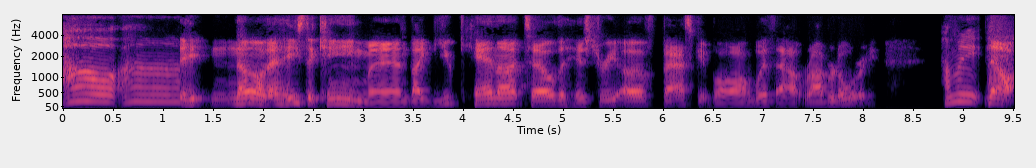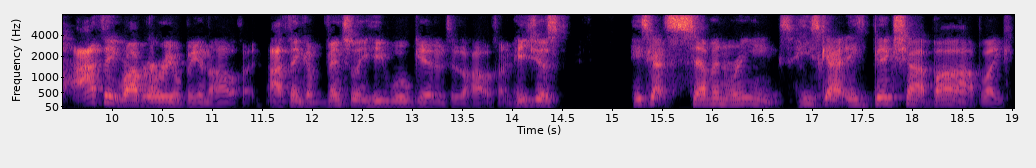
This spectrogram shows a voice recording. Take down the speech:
oh, uh, He, no, that he's the king, man. Like you cannot tell the history of basketball without Robert Horry. how many? Now, I think Robert Horry will be in the Hall of Fame. I think eventually he will get into the Hall of Fame. He just he's got seven rings. He's got he's big shot Bob. Like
